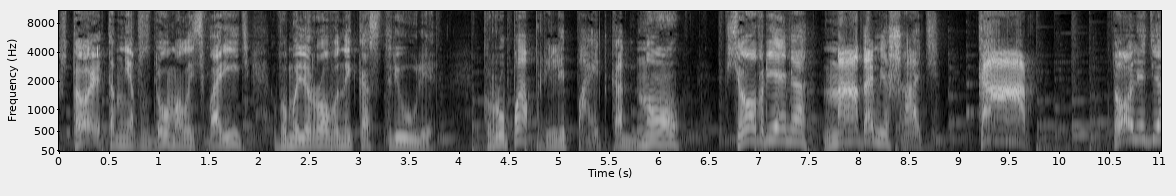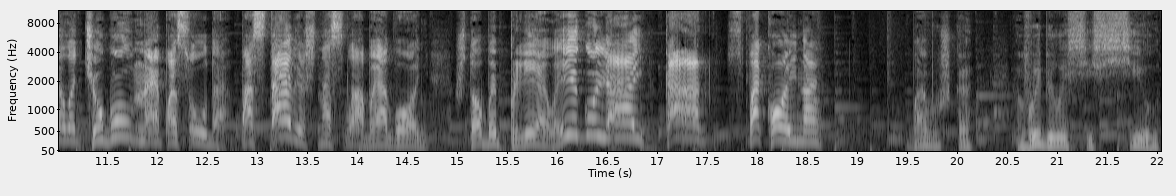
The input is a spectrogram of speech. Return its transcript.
«Что это мне вздумалось варить в эмалированной кастрюле? Крупа прилипает ко дну. Все время надо мешать. Кар! То ли дело чугунная посуда. Поставишь на слабый огонь, чтобы прело, и гуляй, кар, спокойно. Бабушка выбилась из сил,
